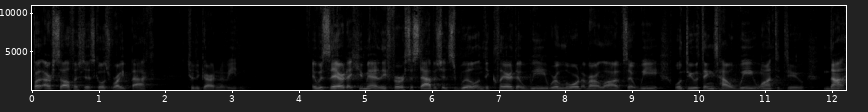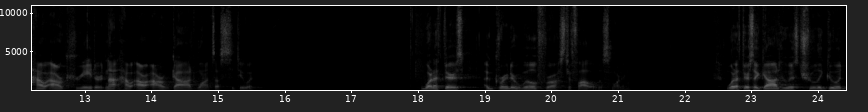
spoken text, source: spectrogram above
But our selfishness goes right back to the Garden of Eden. It was there that humanity first established its will and declared that we were Lord of our lives, that we will do things how we want to do, not how our Creator, not how our, our God wants us to do it. What if there's a greater will for us to follow this morning? What if there's a God who is truly good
